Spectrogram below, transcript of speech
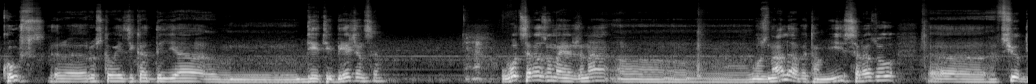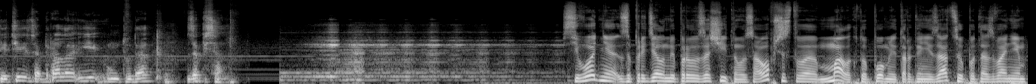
курс русского языка для детей беженцев. Вот сразу моя жена узнала об этом и сразу э, все детей забрала и он туда записал. Сегодня за пределами правозащитного сообщества мало кто помнит организацию под названием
